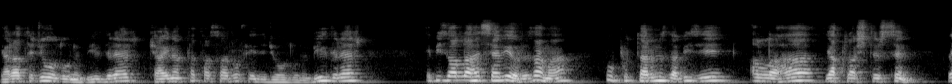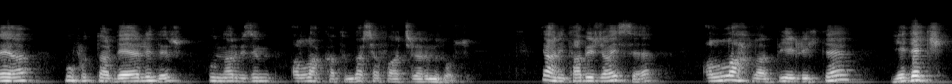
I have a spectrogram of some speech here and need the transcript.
yaratıcı olduğunu bildiler, kainatta tasarruf edici olduğunu bildiler. E biz Allah'ı seviyoruz ama bu putlarımız da bizi Allah'a yaklaştırsın veya bu putlar değerlidir, bunlar bizim Allah katında şefaatçilerimiz olsun. Yani tabir caizse Allah'la birlikte yedek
